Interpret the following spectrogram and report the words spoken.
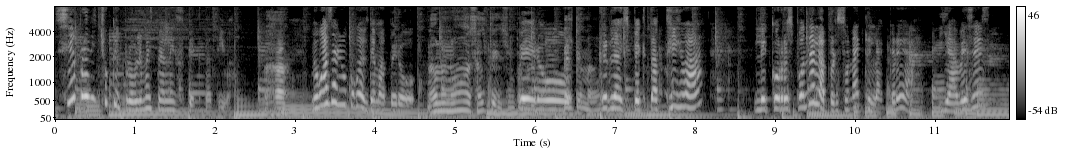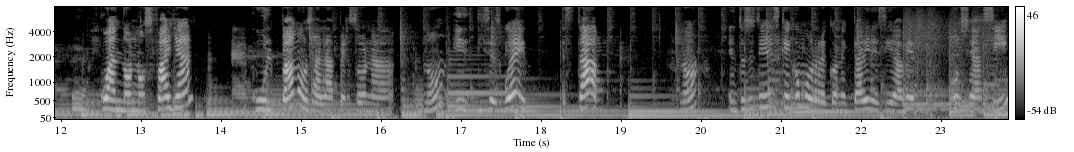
siempre he dicho que el problema está en la expectativa. Ajá. Me voy a salir un poco del tema, pero. No, no, no, salte, sin Pero del tema, que la expectativa le corresponde a la persona que la crea. Y a veces, cuando nos fallan, culpamos a la persona, ¿no? Y dices, güey, stop, ¿no? Entonces tienes que como reconectar y decir, a ver, o sea, sí,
